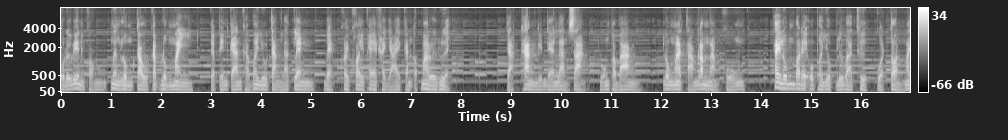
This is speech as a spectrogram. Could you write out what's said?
บริเวณของเมืองลมเก่ากับลมใหม่ก็เป็นการขับมาอยู่ต่างลักแหลงแบบค่อยๆ แพร่ขยายกันออกมาเรื่อยๆ จากทางดินแดนล้านสร้างหลวงพะบาง ลงมาตามลำน้ำโขงไทยลมบ่ได้อพยพหรือว่าถูกกวดตอนมา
